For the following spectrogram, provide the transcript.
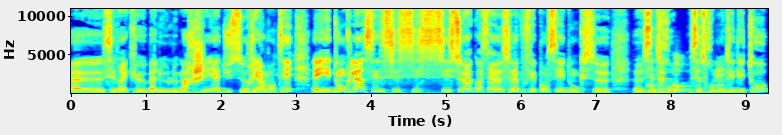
Euh, c'est vrai que bah, le, marché a dû se réinventer, et, donc là, c'est ce à quoi cela vous fait penser. Donc ce, cette, cette remontée des taux,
